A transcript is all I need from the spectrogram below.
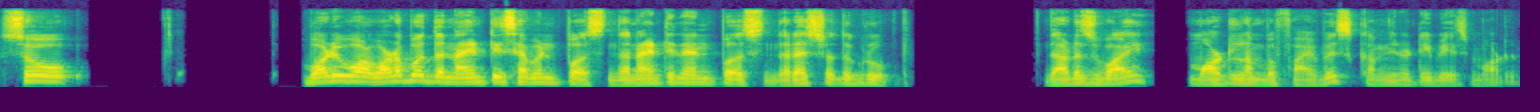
So what, do, what about the 97% the 99% the rest of the group? That is why model number 5 is community based model.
